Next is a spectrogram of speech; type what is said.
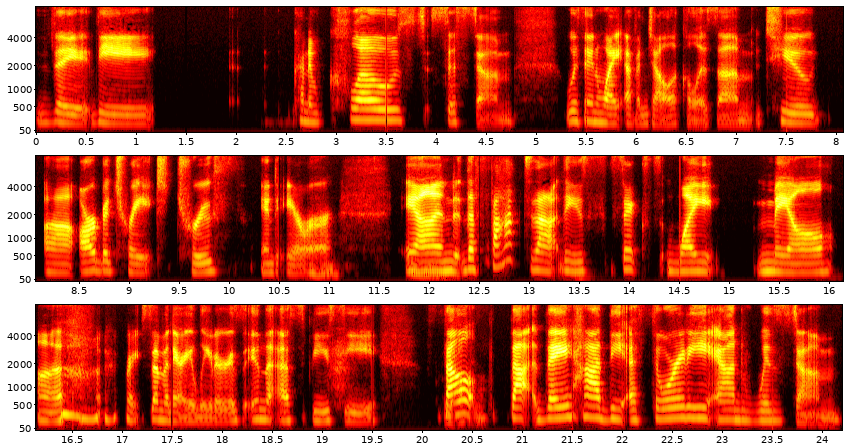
the the kind of closed system within white evangelicalism to uh, arbitrate truth and error. Mm-hmm. And mm-hmm. the fact that these six white male uh, right seminary leaders in the SBC felt yeah. that they had the authority and wisdom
